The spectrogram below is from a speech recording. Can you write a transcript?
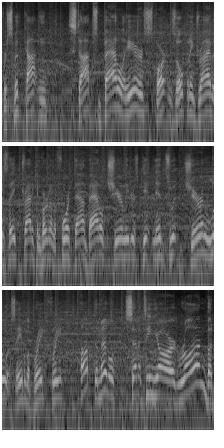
for Smith Cotton. Stops battle here. Spartans opening drive as they try to convert on a fourth down. Battle cheerleaders getting into it. Jaron Lewis able to break free up the middle, 17 yard run, but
